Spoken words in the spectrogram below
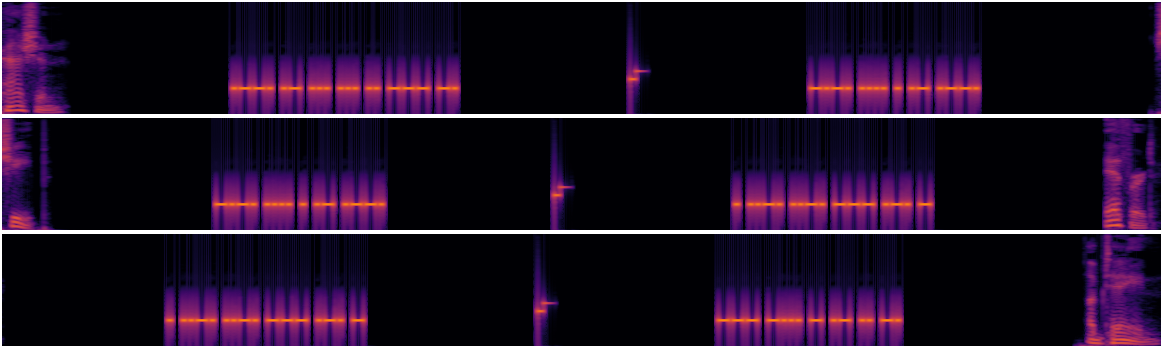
Passion. Cheap. Effort. Obtain.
